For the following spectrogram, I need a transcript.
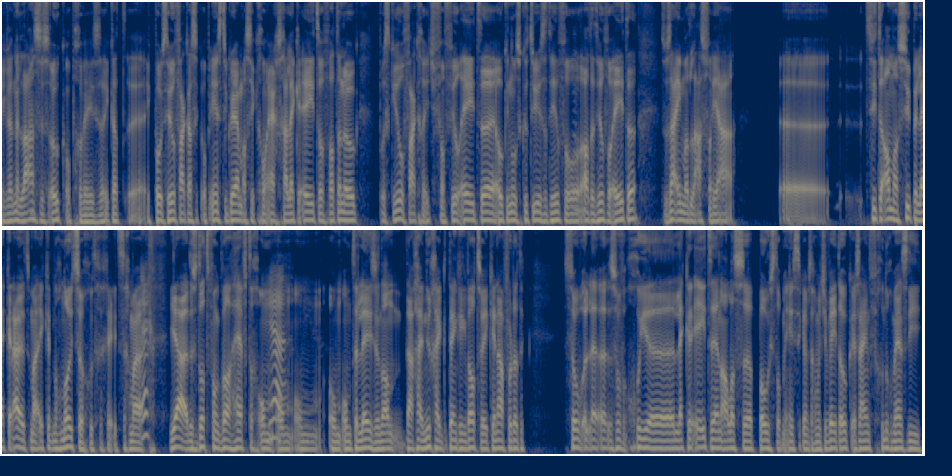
Ik werd me laatst dus ook op gewezen. Ik, had, eh, ik post heel vaak als ik op Instagram, als ik gewoon ergens ga lekker eten of wat dan ook, post ik heel vaak weet je, van veel eten. Ook in onze cultuur is dat heel veel, Mhm. altijd heel veel eten. Toen zei iemand laatst van ja, eh, het ziet er allemaal super lekker uit, maar ik heb nog nooit zo goed gegeten. Zeg maar. echt. Ja, dus dat vond ik wel heftig om, Ja. om, om, om, om te lezen. En dan, daar ga je, nu ga ik denk ik wel twee keer na voordat ik zo, eh, zo goede lekker eten en alles post op mijn Instagram. Zeg maar. Want je weet ook, er zijn genoeg mensen die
